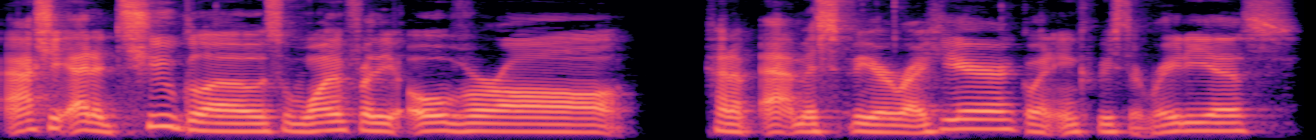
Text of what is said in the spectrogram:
I actually added two glows, one for the overall kind of atmosphere right here. Go ahead and increase the radius.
